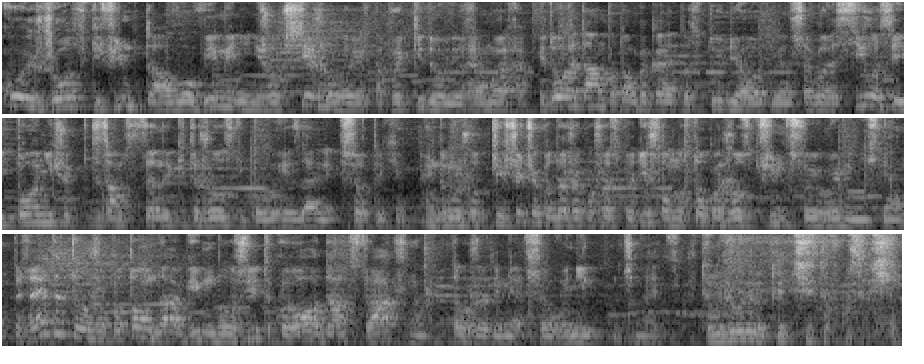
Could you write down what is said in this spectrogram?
такой жесткий фильм того времени, они же все же а прикидывали Ромеха. И только там потом какая-то студия вот блин, согласилась, и то они еще какие-то там сцены какие-то жесткие повырезали все-таки. И думаешь, вот что человеку даже пришлось пройти, что он настолько жесткий фильм в свое время не снял. Есть, а это уже потом, да, грим наложили, такой, о, да, страшно. Это уже для меня все ваниль начинается. Ты не говорю, ты чисто вкусовщина.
